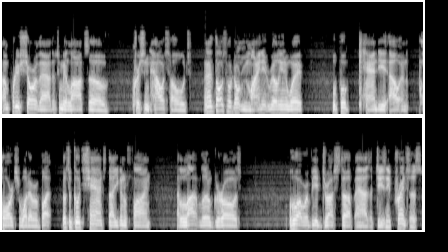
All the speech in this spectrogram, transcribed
I'm pretty sure that there's going to be lots of Christian households, and those who don't mind it really anyway, we'll put candy out in the porch or whatever, but there's a good chance that you're to find a lot of little girls who are will be dressed up as a Disney princess.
